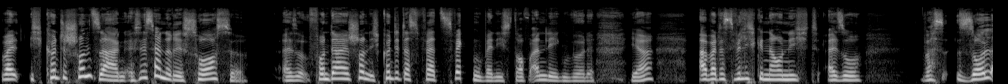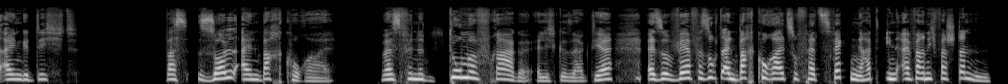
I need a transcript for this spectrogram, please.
Weil ich könnte schon sagen, es ist eine Ressource. Also von daher schon, ich könnte das verzwecken, wenn ich es drauf anlegen würde, ja? Aber das will ich genau nicht. Also, was soll ein Gedicht? Was soll ein Bachchoral? Was für eine dumme Frage, ehrlich gesagt, ja? Also, wer versucht, einen Bachchoral zu verzwecken, hat ihn einfach nicht verstanden.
